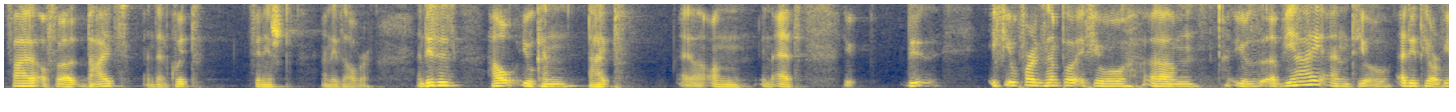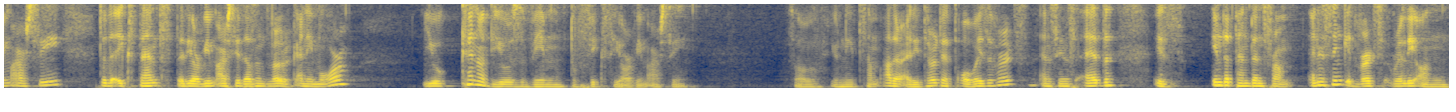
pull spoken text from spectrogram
file of uh, bytes and then quit, finished, and it's over. And this is how you can type uh, on in ed. You, if you, for example, if you um, use VI and you edit your vimrc to the extent that your vimrc doesn't work anymore, you cannot use Vim to fix your vimrc. So you need some other editor that always works. And since ed is independent from anything, it works really on,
